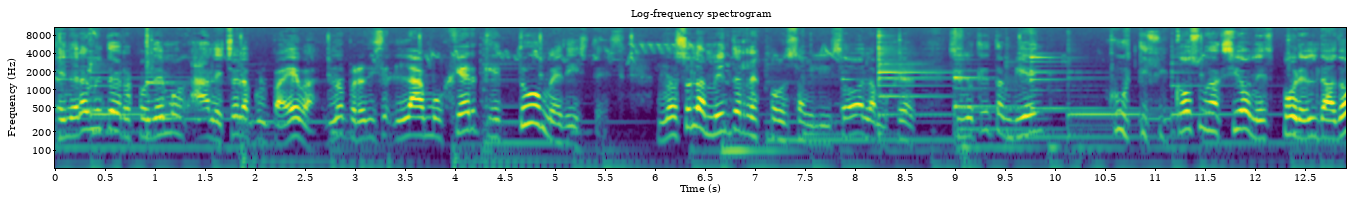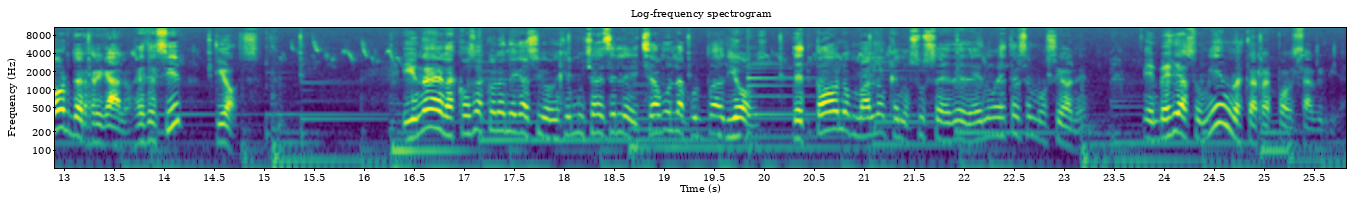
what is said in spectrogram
Generalmente respondemos, ah, le echó la culpa a Eva. No, pero dice, la mujer que tú me diste. No solamente responsabilizó a la mujer, sino que también justificó sus acciones por el dador del regalo, es decir, Dios. Y una de las cosas con la negación es que muchas veces le echamos la culpa a Dios de todo lo malo que nos sucede, de nuestras emociones, en vez de asumir nuestra responsabilidad.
